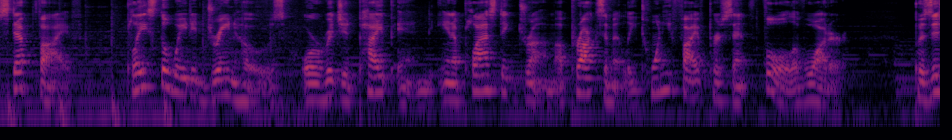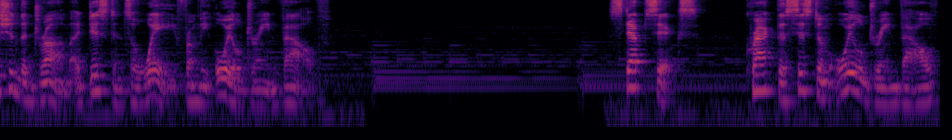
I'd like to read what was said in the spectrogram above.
Step 5. Place the weighted drain hose or rigid pipe end in a plastic drum approximately 25% full of water. Position the drum a distance away from the oil drain valve. Step 6. Crack the system oil drain valve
